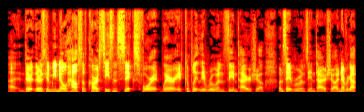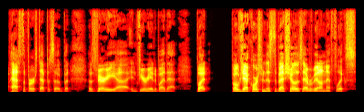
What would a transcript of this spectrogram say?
uh, there, there's going to be no House of Cards season six for it, where it completely ruins the entire show. I wouldn't say it ruins the entire show. I never got past the first episode, but I was very uh, infuriated by that. But BoJack Horseman is the best show that's ever been on Netflix.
